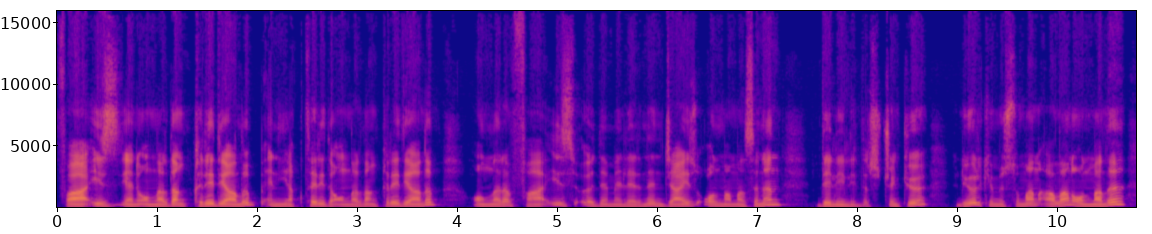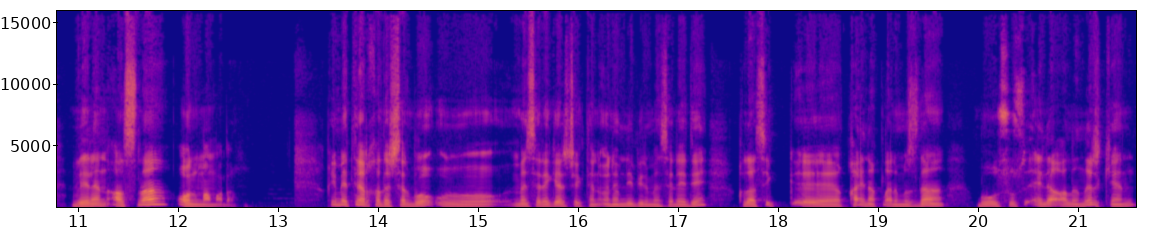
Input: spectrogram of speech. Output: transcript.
faiz yani onlardan kredi alıp en yaktaride onlardan kredi alıp onlara faiz ödemelerinin caiz olmamasının delilidir. Çünkü diyor ki Müslüman alan olmalı, veren asla olmamalı. Kıymetli arkadaşlar bu e, mesele gerçekten önemli bir meseleydi. Klasik e, kaynaklarımızda bu husus ele alınırken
